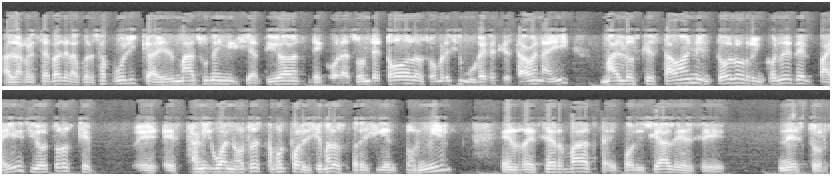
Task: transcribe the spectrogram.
a las reservas de la fuerza pública, es más una iniciativa de corazón de todos los hombres y mujeres que estaban ahí, más los que estaban en todos los rincones del país y otros que eh, están igual, nosotros estamos por encima de los 300 mil en reservas eh, policiales, eh, Néstor.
